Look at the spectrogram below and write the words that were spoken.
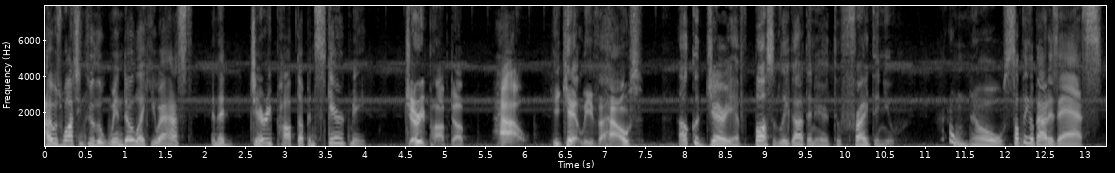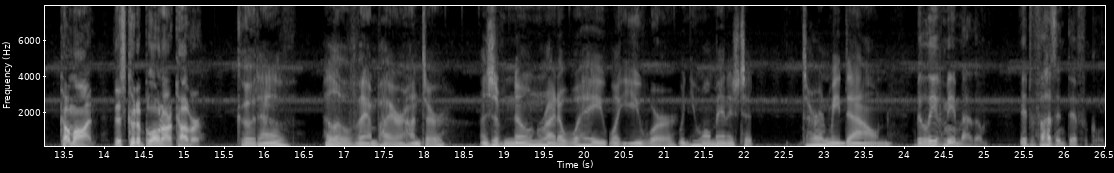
I was watching through the window like you asked, and then Jerry popped up and scared me. Jerry popped up. How? He can't leave the house. How could Jerry have possibly gotten here to frighten you? I don't know. Something about his ass. Come on, this could have blown our cover. Could have. Hello, vampire hunter. I should have known right away what you were when you all managed to turn me down. Believe me, madam, it wasn't difficult.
